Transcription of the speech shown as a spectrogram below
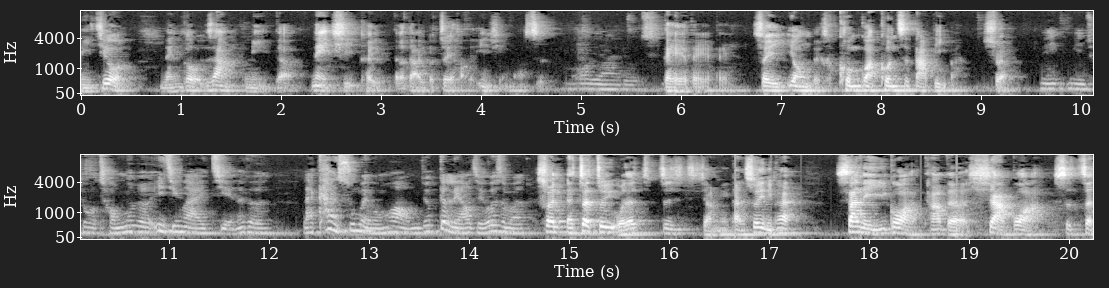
你就能够让你的内气可以得到一个最好的运行模式。哦，原来如此。对对对，所以用的是坤卦，坤是大地吧？是吧？没没错，从那个易经来解那个来看苏美文化，我们就更了解为什么。所以，再注意，我再自己讲你看。所以你看，三里一卦，它的下卦是震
